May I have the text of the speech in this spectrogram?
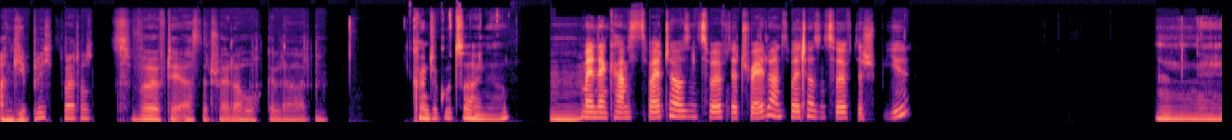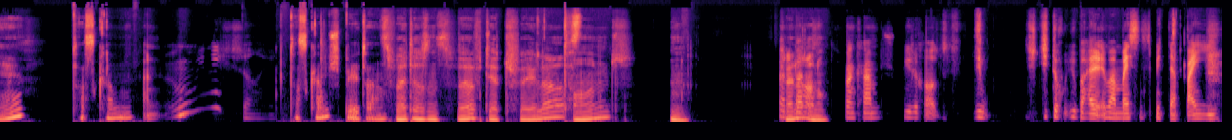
Angeblich 2012 der erste Trailer hochgeladen. Könnte gut sein, ja. Ich Mhm. meine, dann kam es 2012 der Trailer und 2012 das Spiel. Nee, das kam, Kann irgendwie nicht sein. das kam später. 2012 der Trailer Das- und. Wann Keine das? Ahnung. Wann kam das Spiel raus? Die, steht doch überall immer meistens mit dabei.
